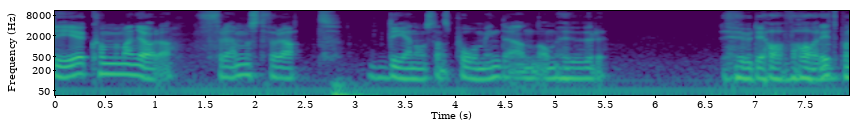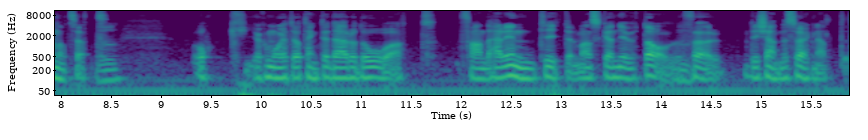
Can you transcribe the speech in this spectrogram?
det kommer man göra. Främst för att det någonstans påminde en om hur, hur det har varit Mm. på något sätt. Och jag kommer ihåg att jag tänkte där och då att fan det här är en titel man ska njuta av. Mm. För det kändes verkligen att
